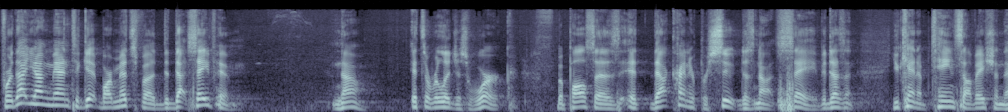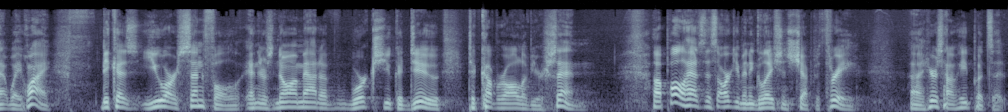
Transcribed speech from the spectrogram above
for that young man to get bar mitzvah, did that save him? No. It's a religious work. But Paul says it, that kind of pursuit does not save. It doesn't, you can't obtain salvation that way. Why? Because you are sinful and there's no amount of works you could do to cover all of your sin. Uh, Paul has this argument in Galatians chapter 3. Uh, here's how he puts it.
